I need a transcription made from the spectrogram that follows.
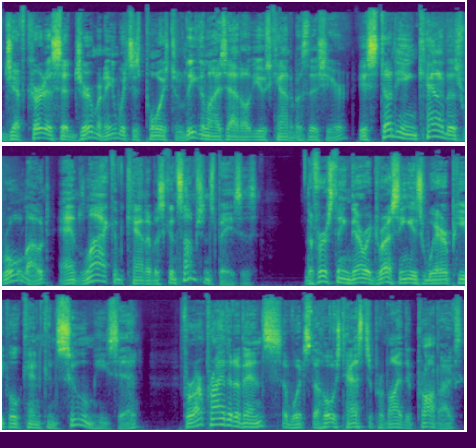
Jeff Curtis said Germany, which is poised to legalize adult use cannabis this year, is studying Canada's rollout and lack of cannabis consumption spaces. The first thing they're addressing is where people can consume, he said. For our private events, of which the host has to provide the products,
